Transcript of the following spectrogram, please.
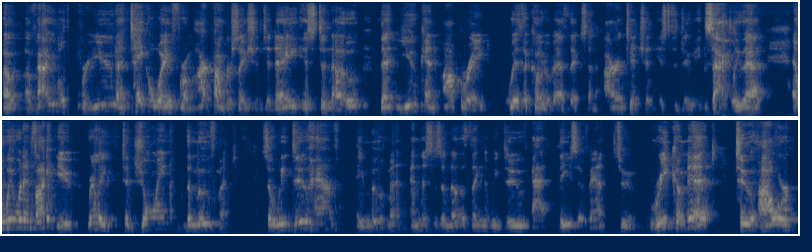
a, a, valuable thing for you to take away from our conversation today is to know that you can operate with a code of ethics and our intention is to do exactly that. And we would invite you really to join the movement. So we do have a movement and this is another thing that we do at these events to recommit to our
